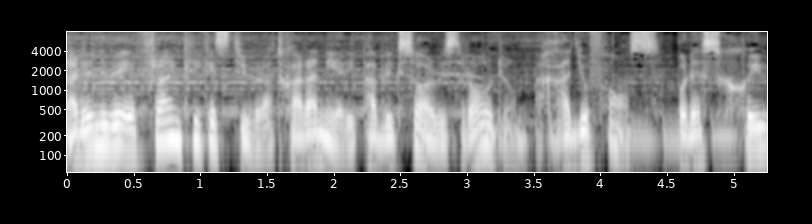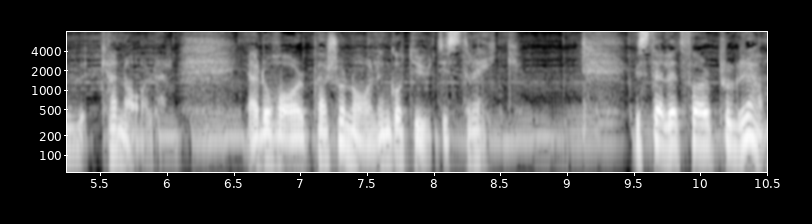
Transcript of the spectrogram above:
När det nu är Frankrikes tur att skära ner i public service-radion Radio France på dess sju kanaler, ja då har personalen gått ut i strejk. Istället för program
